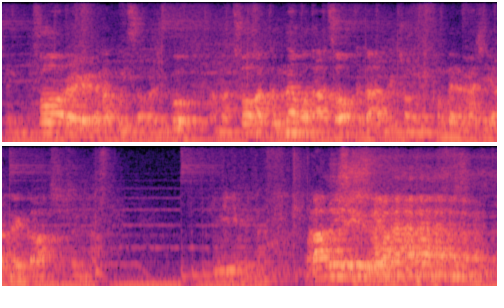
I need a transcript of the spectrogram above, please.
지금 투어를 하고 있어가지고 아마 투어가 끝나고 나서 그 다음 일정에 컴백을 하지 않을까 싶습니다. 비밀입니다. 내에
